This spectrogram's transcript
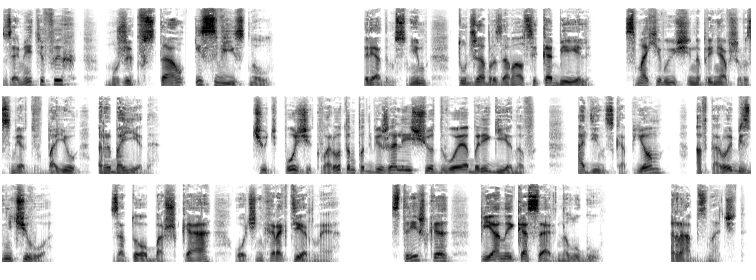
Заметив их, мужик встал и свистнул. Рядом с ним тут же образовался кобель, смахивающий на принявшего смерть в бою рыбоеда. Чуть позже к воротам подбежали еще двое аборигенов, один с копьем, а второй без ничего. Зато башка очень характерная. Стрижка — пьяный косарь на лугу. Раб, значит.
